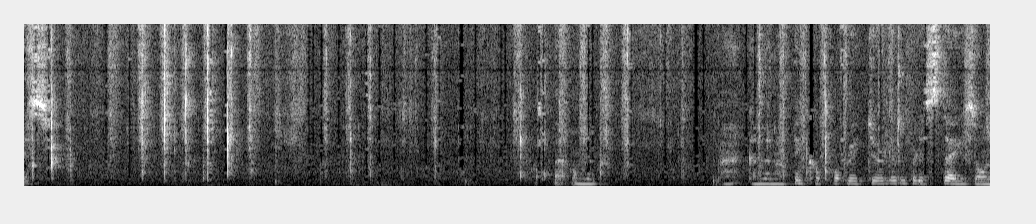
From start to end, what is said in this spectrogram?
is. Pop that on the back and then I think I'll probably do a little bit of StazOn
